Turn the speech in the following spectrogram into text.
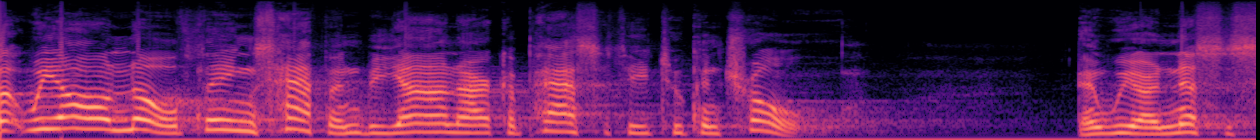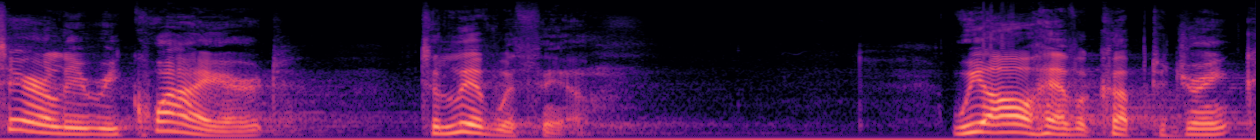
But we all know things happen beyond our capacity to control, and we are necessarily required to live with them. We all have a cup to drink.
